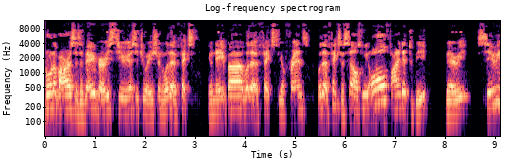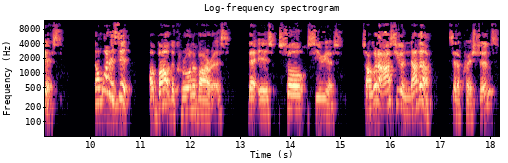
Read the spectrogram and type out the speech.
coronavirus as a very, very serious situation, whether it affects your neighbor, whether it affects your friends, whether it affects yourselves. We all find it to be very serious. Now, what is it about the coronavirus that is so serious? So I'm going to ask you another set of questions.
